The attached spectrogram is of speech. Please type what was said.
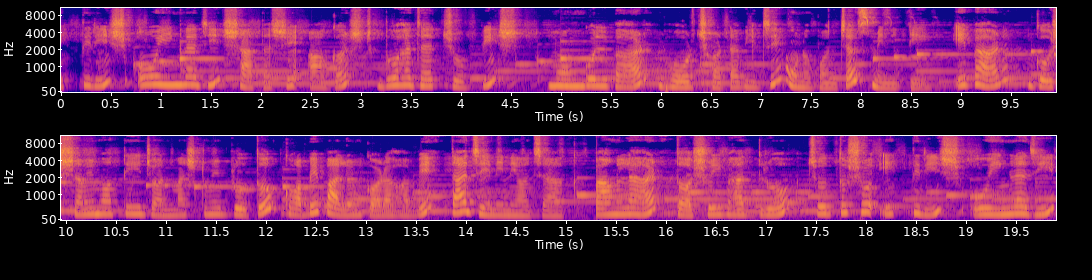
একত্রিশ ও ইংরাজি সাতাশে আগস্ট দু হাজার চব্বিশ মঙ্গলবার ভোর ছটা বেজে উনপঞ্চাশ মিনিটে। এবার গোস্বামী মতে জন্মাষ্টমী ব্রত কবে পালন করা হবে তা জেনে নেওয়া যাক। বাংলার দশই ভাদ্র চোদ্দোশো একত্রিশ ও ইংরাজির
